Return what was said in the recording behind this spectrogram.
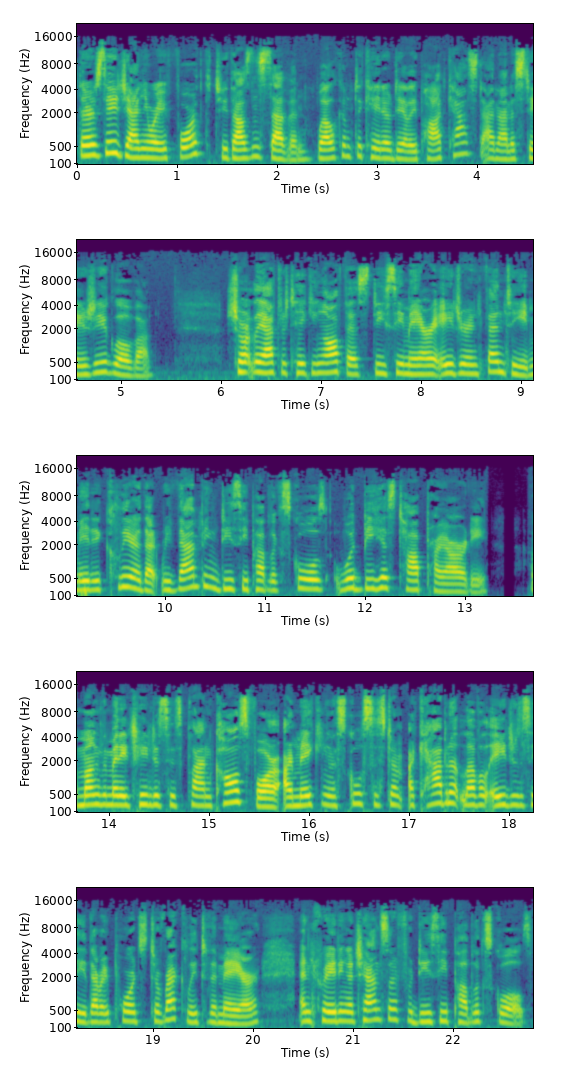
Thursday, January 4th, 2007. Welcome to Cato Daily Podcast. I'm Anastasia Uglova. Shortly after taking office, D.C. Mayor Adrian Fenty made it clear that revamping D.C. public schools would be his top priority. Among the many changes his plan calls for are making the school system a cabinet level agency that reports directly to the mayor and creating a chancellor for D.C. public schools.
